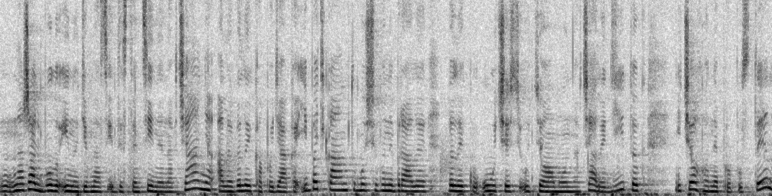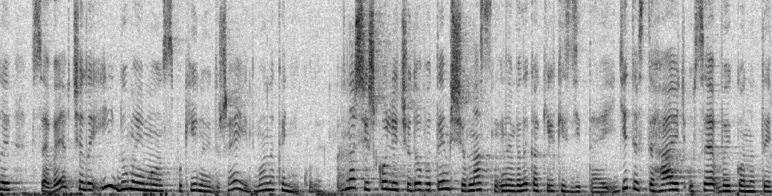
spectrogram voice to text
На жаль, було іноді в нас і дистанційне навчання, але велика подяка і батькам, тому що вони брали велику участь у цьому, навчали діток, нічого не пропустили, все вивчили і думаємо спокійною душею йдемо на канікули. В нашій школі чудово тим, що в нас невелика кількість дітей. Діти встигають усе виконати,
